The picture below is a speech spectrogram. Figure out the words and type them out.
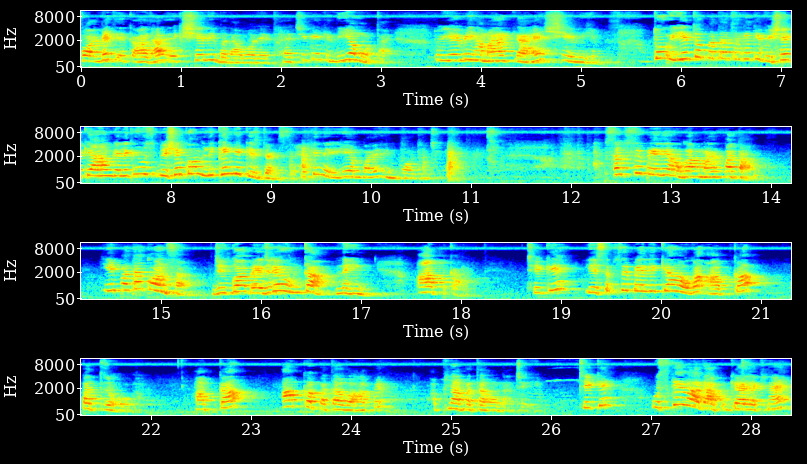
फॉर्मेट एक आधार, एक शैली बना हुआ रहता है, ठीक है? एक नियम होता है। तो ये भी हमारा क्या है? शैली है। तो ये तो पता चल गया कि विषय क्या होंगे, लेकिन उस विषय को हम लिखेंगे किस ढंग से? है कि नहीं? ये हमारे इंपॉर्टेंट है। सबसे पहले होगा हमारा पता। ये पता कौन सा? जिनको आप भेज रहे हो, उनका, नहीं। आपका। ठीक है? ये सबसे पहले क्या होगा? आपका पत्र होगा। आपका आपका पता वहाँ पे, अपना पता होना चाहिए। ठीक है? उसके बाद आपको क्या लिखना है?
